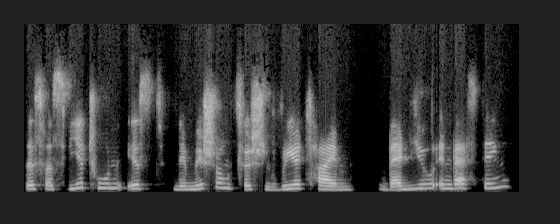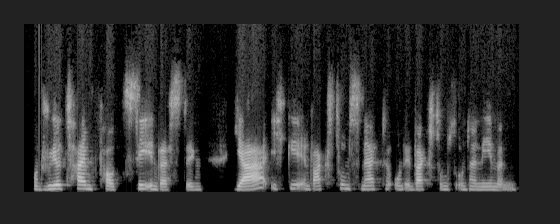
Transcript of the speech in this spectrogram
das, was wir tun, ist eine Mischung zwischen Real-Time Value Investing und Real-Time VC Investing. Ja, ich gehe in Wachstumsmärkte und in Wachstumsunternehmen.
